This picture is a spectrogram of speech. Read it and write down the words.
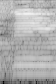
فَاغْسِلُوا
